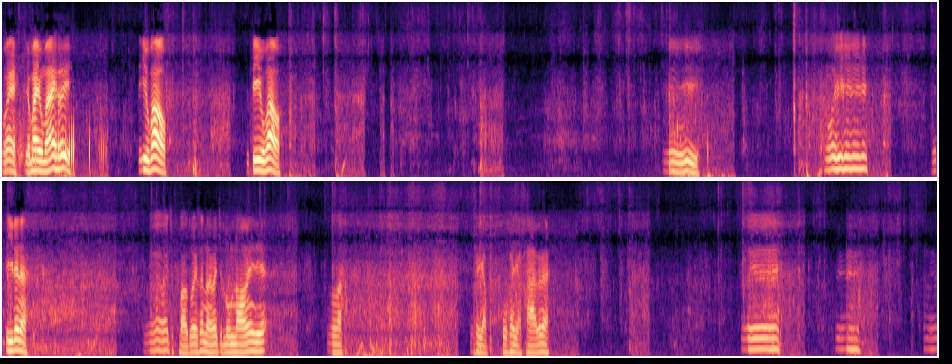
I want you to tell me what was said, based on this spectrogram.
เว้ยอย่ามาอยู่ไหมเฮ้ย ตีอยู่เปล่าจะตีอยู่เปล่าเอ้ยโอ้ยไม่ตีเลยนะเออจะเป่าตัวเองสักหน่อยว่าจะลงนอนไหมทีเนี้ยลงละขยับโคขยับพาแล้วนะ เออเออเออ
